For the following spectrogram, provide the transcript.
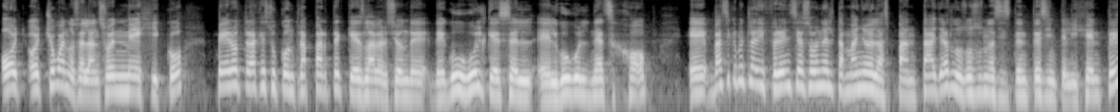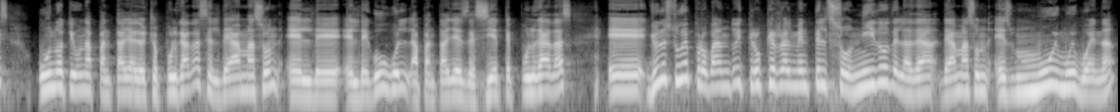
8, bueno, se lanzó en México, pero traje su contraparte, que es la versión de, Google, que es el, Google Nest Hub. Eh, básicamente la diferencia son el tamaño de las pantallas, los dos son asistentes inteligentes. Uno tiene una pantalla de 8 pulgadas, el de Amazon, el de, Google, la pantalla es de 7 pulgadas. Eh, yo lo estuve probando y creo que realmente el sonido de la de, Amazon es muy, muy buena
